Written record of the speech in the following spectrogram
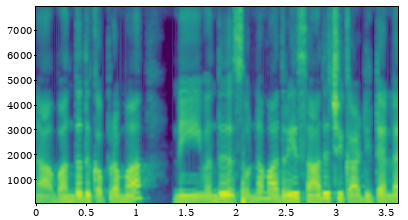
நான் வந்ததுக்கப்புறமா நீ வந்து சொன்ன மாதிரியே சாதிச்சு காட்டிட்டல்ல.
